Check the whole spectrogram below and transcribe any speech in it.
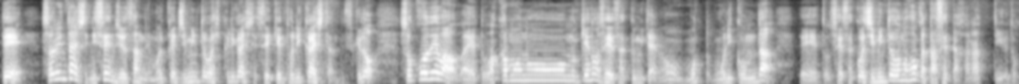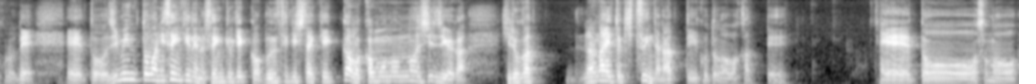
でそれに対して2013年もう一回自民党がひっくり返して政権取り返したんですけどそこでは、えー、と若者向けの政策みたいなのをもっと盛り込んだ、えー、と政策を自民党の方が出せたからっていうところで、えー、と自民党は2009年の選挙結果を分析した結果若者の支持が広がらないときついんだなっていうことが分かってえっ、ー、と、その、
